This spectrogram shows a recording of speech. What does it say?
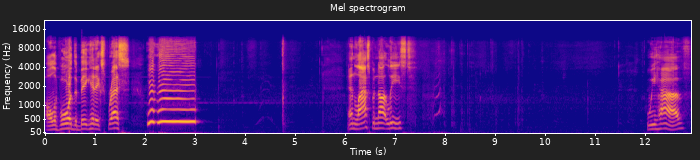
All aboard the Big Hit Express. Woo woo! And last but not least, we have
